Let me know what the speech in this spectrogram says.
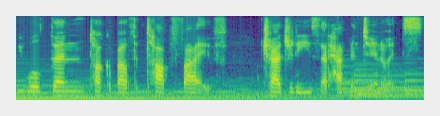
we will then talk about the top five tragedies that happened to Inuits.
